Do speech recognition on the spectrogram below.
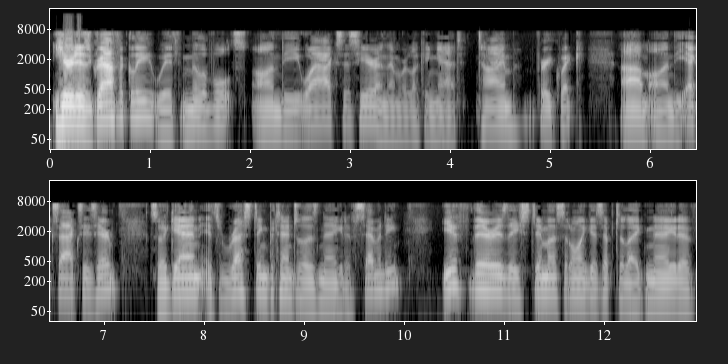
Here it is graphically with millivolts on the y-axis here, and then we're looking at time very quick um, on the x-axis here. So again, its resting potential is negative 70. If there is a stimulus that only gets up to like negative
